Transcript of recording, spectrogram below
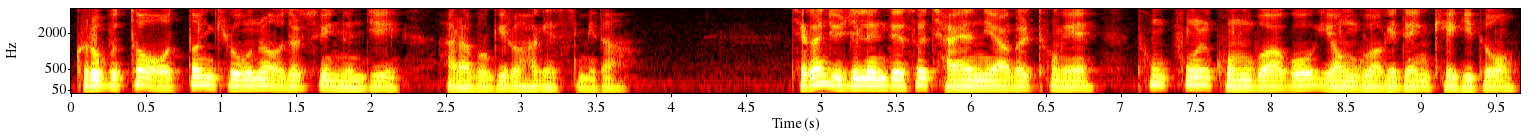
그로부터 어떤 교훈을 얻을 수 있는지 알아보기로 하겠습니다. 제가 뉴질랜드에서 자연의학을 통해 통풍을 공부하고 연구하게 된 계기도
